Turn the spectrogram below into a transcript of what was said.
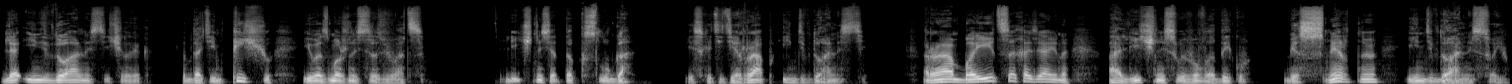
для индивидуальности человека, чтобы дать им пищу и возможность развиваться. Личность — это только слуга, если хотите, раб индивидуальности. Раб боится хозяина, а личность своего владыку, бессмертную и индивидуальность свою.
